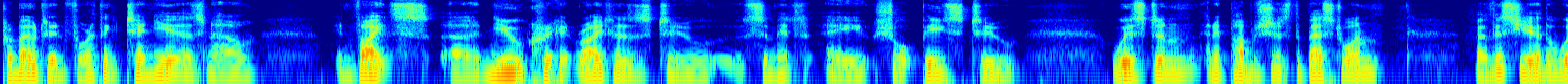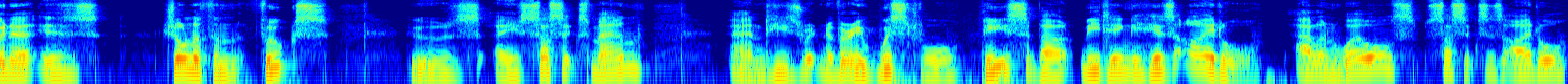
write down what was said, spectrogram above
promoted for I think ten years now, invites uh, new cricket writers to submit a short piece to Wisden, and it publishes the best one. Uh, this year, the winner is Jonathan Fuchs, who's a Sussex man, and he's written a very wistful piece about meeting his idol, Alan Wells, Sussex's idol,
